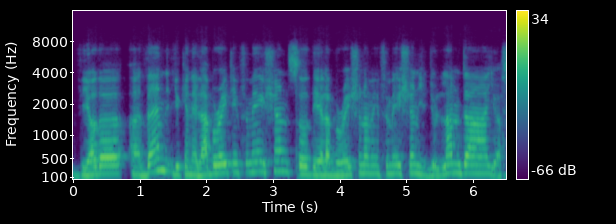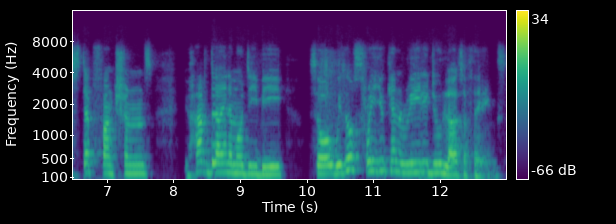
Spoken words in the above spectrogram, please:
the other. Uh, then you can elaborate information. So the elaboration of information, you do Lambda, you have step functions, you have DynamoDB. So with those three, you can really do lots of things.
